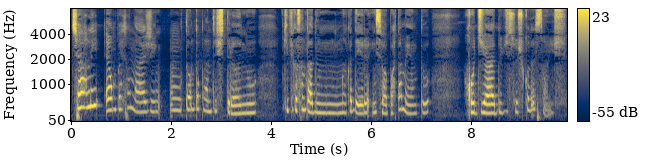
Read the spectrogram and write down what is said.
Charlie é um personagem um tanto quanto estranho que fica sentado em uma cadeira em seu apartamento, rodeado de suas coleções.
